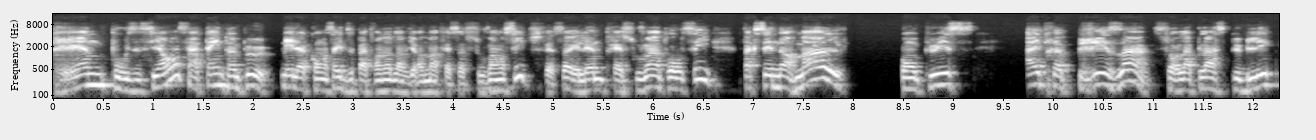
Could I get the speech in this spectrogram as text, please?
prennent position, ça teinte un peu. Mais le Conseil du patronat de l'environnement fait ça souvent aussi. Tu fais ça, Hélène, très souvent, toi aussi. Fait que c'est normal qu'on puisse être présent sur la place publique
